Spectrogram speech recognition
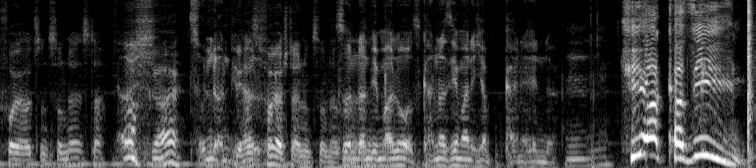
Feuerholz und Zunder ist da. Ja, Geil. zundern Wie wir heißt mal. Feuerstein und Zunder? Zundern wir mal los. Kann das jemand? Ich habe keine Hände. Chia Kasin!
